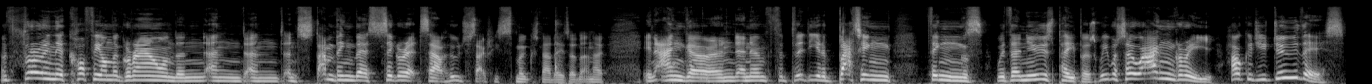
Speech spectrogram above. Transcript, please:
and throwing their coffee on the ground and, and, and, and stamping their cigarettes out. Who just actually smokes nowadays? I don't know. In anger and, and um, you know, batting things with their newspapers. We were so angry. How could you do this?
